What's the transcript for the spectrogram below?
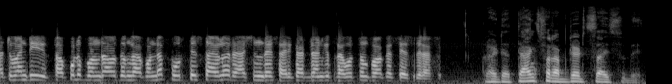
అటువంటి తప్పుడు పునరావృతం కాకుండా పూర్తి స్థాయిలో రేషన్ రైస్ అరికట్టడానికి ప్రభుత్వం ఫోకస్ చేసింది Rafi. Right thanks for updates Sai Sudheer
